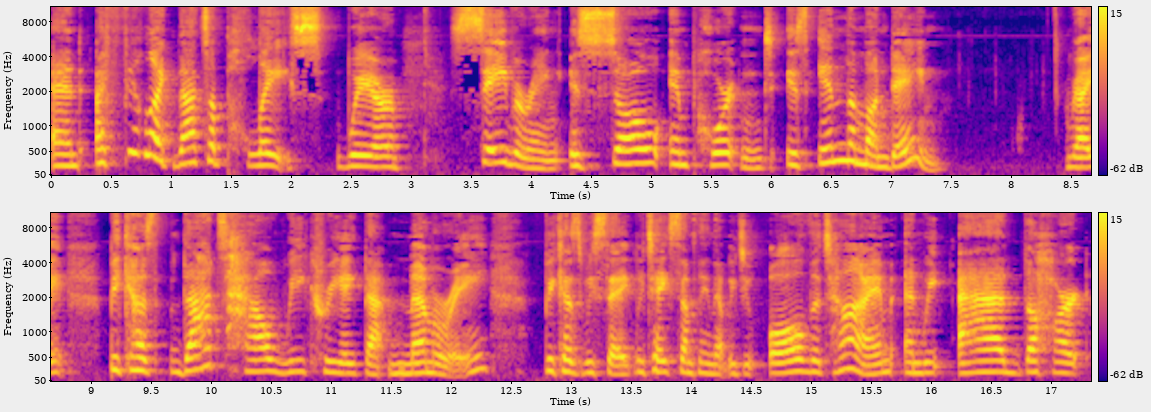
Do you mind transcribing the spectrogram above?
And I feel like that's a place where savoring is so important, is in the mundane right? Because that's how we create that memory. Because we say, we take something that we do all the time and we add the heart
